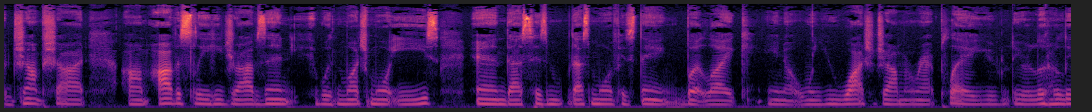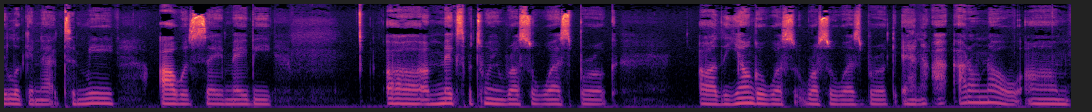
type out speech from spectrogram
a jump shot. Um, obviously, he drives in with much more ease, and that's his. That's more of his thing. But like you know, when you watch Ja Morant play, you you're literally looking at. To me, I would say maybe uh, a mix between Russell Westbrook, uh, the younger Russell Westbrook, and I, I don't know. Um,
